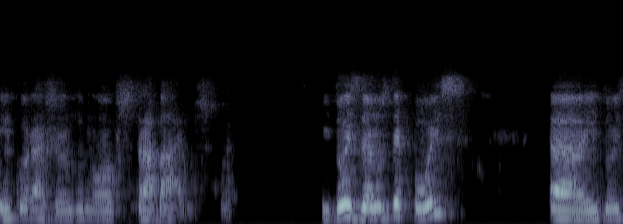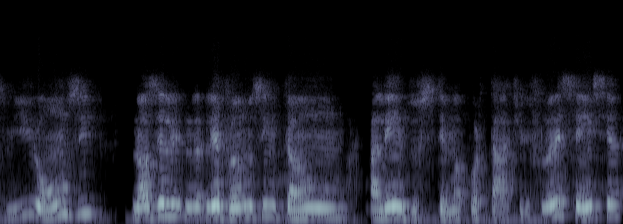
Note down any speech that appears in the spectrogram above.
encorajando novos trabalhos. E dois anos depois, ah, em 2011, nós levamos, então, além do sistema portátil de fluorescência,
